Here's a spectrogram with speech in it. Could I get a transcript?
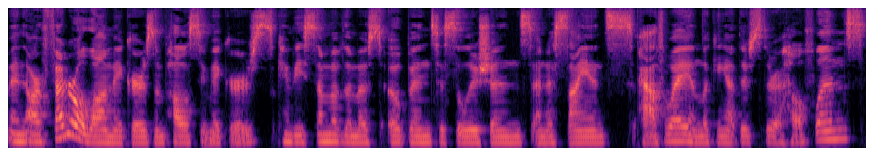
And our federal lawmakers and policymakers can be some of the most open to solutions and a science pathway and looking at this through a health lens.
